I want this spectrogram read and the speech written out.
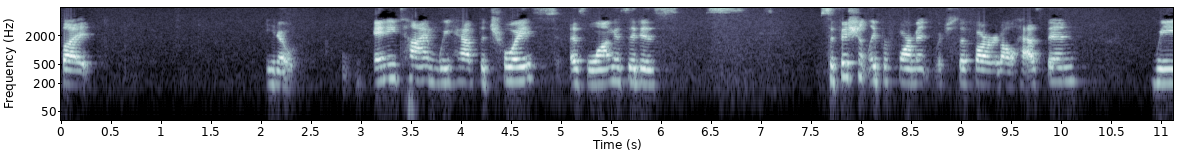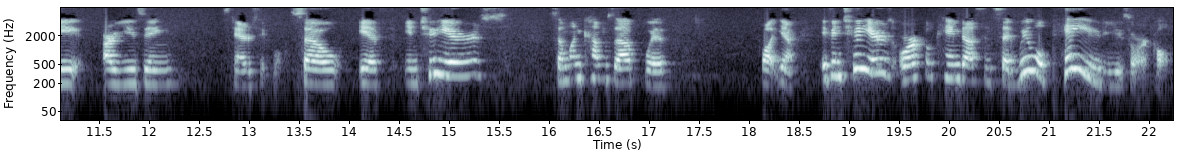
but you know, anytime we have the choice, as long as it is sufficiently performant, which so far it all has been, we are using standard SQL. So if in two years someone comes up with, well, you know, if in two years Oracle came to us and said, we will pay you to use Oracle,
